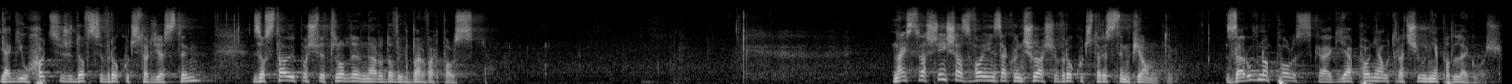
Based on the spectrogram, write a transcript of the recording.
jak i uchodźcy żydowscy w roku 40, zostały poświetlone w narodowych barwach Polski. Najstraszniejsza z wojen zakończyła się w roku 45. Zarówno Polska, jak i Japonia utraciły niepodległość.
